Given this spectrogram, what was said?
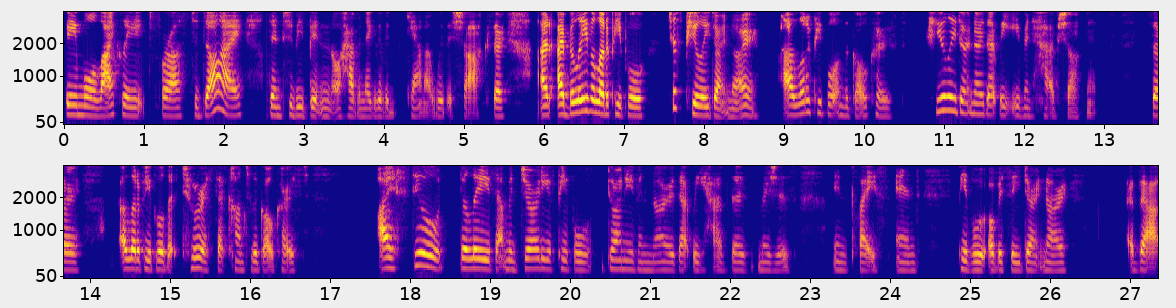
be more likely for us to die than to be bitten or have a negative encounter with a shark. So I, I believe a lot of people just purely don't know. A lot of people on the Gold Coast purely don't know that we even have shark nets. So a lot of people that tourists that come to the Gold Coast, I still believe that majority of people don't even know that we have those measures in place and people obviously don't know about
